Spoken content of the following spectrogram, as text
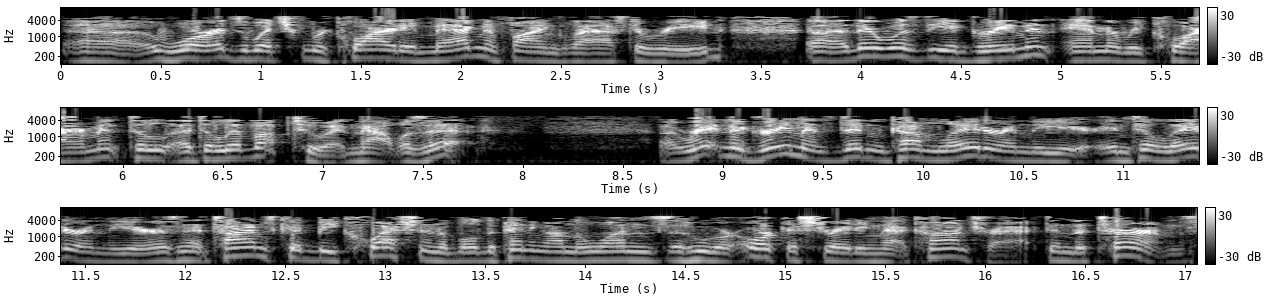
uh, words which required a magnifying glass to read. Uh, there was the agreement and the requirement to uh, to live up to it, and that was it. Uh, written agreements didn't come later in the year until later in the years, and at times could be questionable depending on the ones who were orchestrating that contract and the terms,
